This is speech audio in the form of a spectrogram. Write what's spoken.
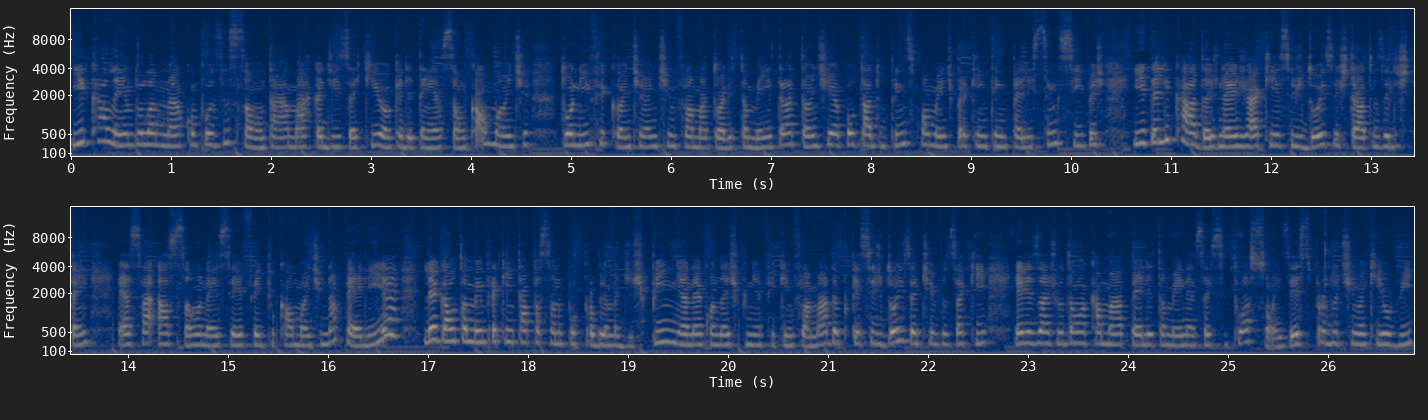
e calêndula na composição, tá? A marca diz aqui, ó, que ele tem ação calmante, tonificante, anti-inflamatório e também hidratante e é voltado principalmente para quem tem peles sensíveis e delicadas, né? Já que esses dois extratos eles têm essa ação, né, esse efeito calmante na pele. E é legal também para quem tá passando por problema de espinha, né, quando a espinha fica inflamada, porque esses dois ativos aqui, eles ajudam a acalmar a pele também nessas situações. Esse produtinho aqui eu vi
